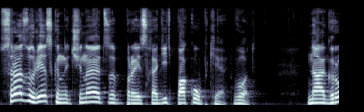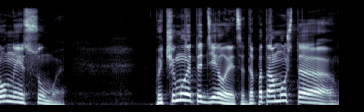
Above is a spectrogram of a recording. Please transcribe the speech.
сразу резко начинаются происходить покупки. Вот. На огромные суммы. Почему это делается? Да потому что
